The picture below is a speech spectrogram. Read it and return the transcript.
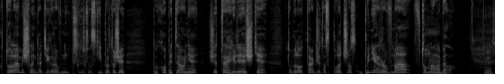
A tohle je myšlenka těch rovných příležitostí, protože pochopitelně, že tehdy ještě to bylo tak, že ta společnost úplně rovná v tomhle nebyla. Yes.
